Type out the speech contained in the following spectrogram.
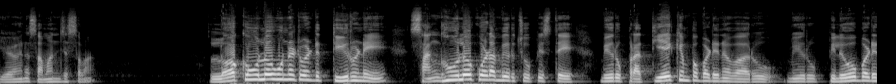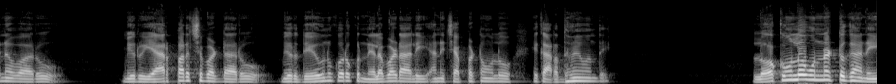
ఇవేమైనా సమంజసమా? లోకంలో ఉన్నటువంటి తీరుని సంఘంలో కూడా మీరు చూపిస్తే మీరు ప్రత్యేకింపబడిన వారు మీరు పిలువబడిన వారు మీరు ఏర్పరచబడ్డారు మీరు దేవుని కొరకు నిలబడాలి అని చెప్పటంలో ఇక అర్థమేముంది లోకంలో ఉన్నట్టుగాని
